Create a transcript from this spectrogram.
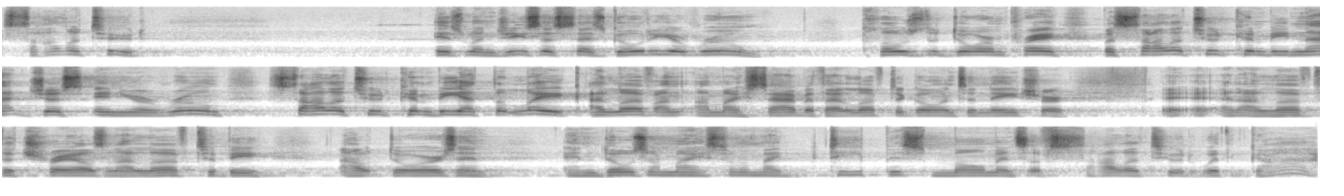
Solitude is when Jesus says, Go to your room, close the door, and pray. But solitude can be not just in your room, solitude can be at the lake. I love on, on my Sabbath, I love to go into nature, and I love the trails, and I love to be outdoors. And and those are my, some of my deepest moments of solitude with God.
